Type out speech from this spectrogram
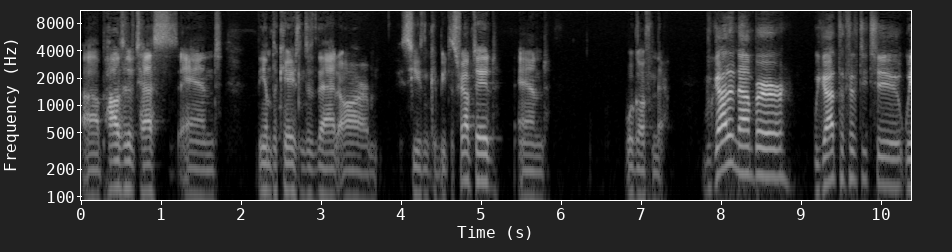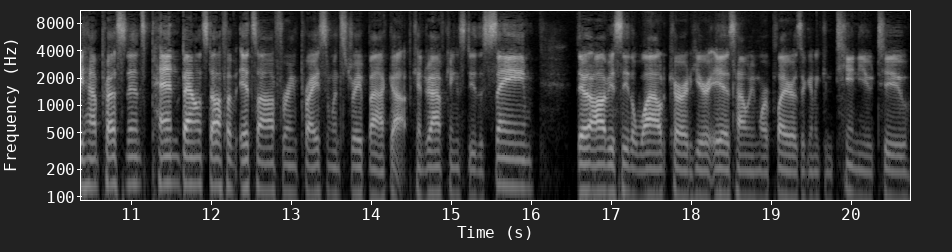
uh, positive tests, and the implications of that are season could be disrupted, and we'll go from there. We've got a number we got the 52. We have precedence. Penn bounced off of its offering price and went straight back up. Can DraftKings do the same? There, obviously, the wild card here is how many more players are going to continue to,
